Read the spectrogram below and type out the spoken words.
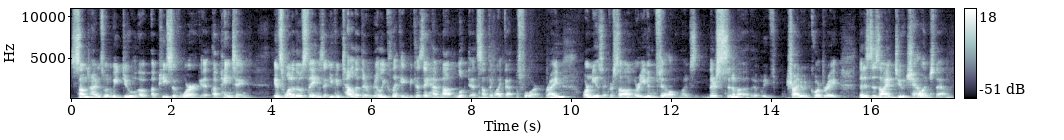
sometimes when we do a, a piece of work, a, a painting, it's one of those things that you can tell that they're really clicking because they have not looked at something like that before, right? Mm-hmm. Or music or song or even film. Like there's cinema that we've tried to incorporate that is designed to challenge them.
